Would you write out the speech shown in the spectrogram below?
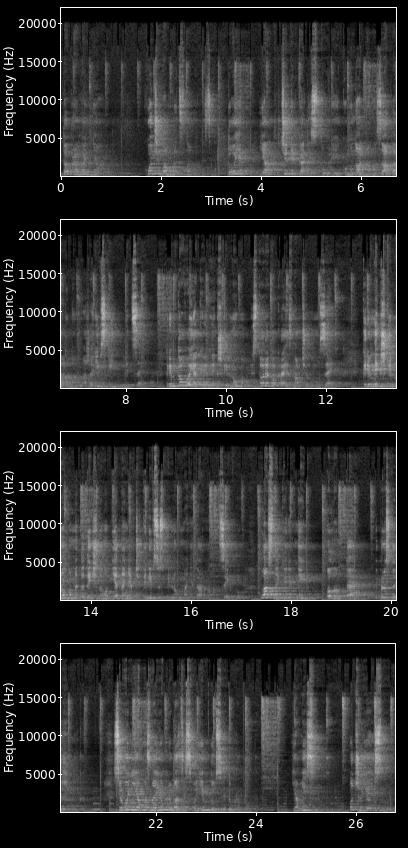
Доброго дня! Хочу вам представитися. Хто я? Я вчителька історії комунального закладу Новомажарівський ліцей. Крім того, я керівник шкільного історико-краєзнавчого музею, керівник шкільного методичного об'єднання вчителів суспільно-гуманітарного циклу, класний керівник, волонтер і просто жінка. Сьогодні я познайомлю вас зі своїм досвідом роботи. Я мислю, отже, я існую,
